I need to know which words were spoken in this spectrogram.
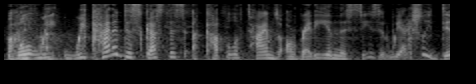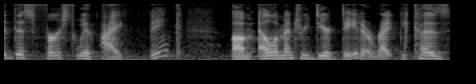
Body Well, file. we, we kind of discussed this a couple of times already in this season. We actually did this first with, I think, um, Elementary Dear Data, right? Because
